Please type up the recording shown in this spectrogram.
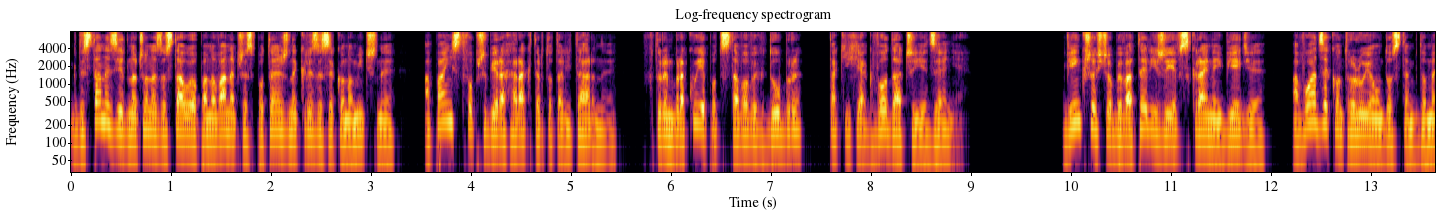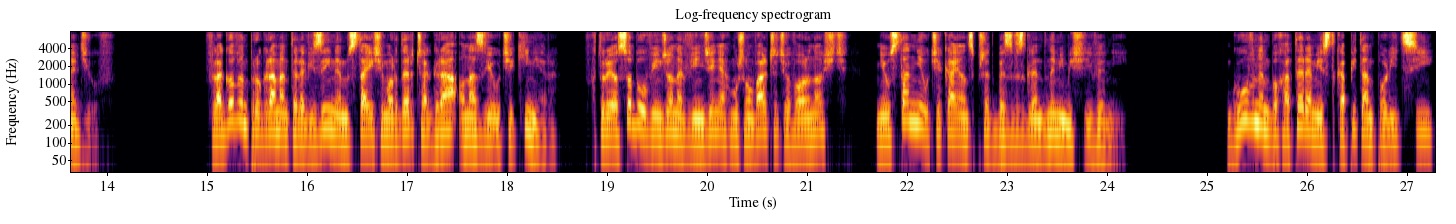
gdy Stany Zjednoczone zostały opanowane przez potężny kryzys ekonomiczny, a państwo przybiera charakter totalitarny, w którym brakuje podstawowych dóbr, takich jak woda czy jedzenie. Większość obywateli żyje w skrajnej biedzie, a władze kontrolują dostęp do mediów. Flagowym programem telewizyjnym staje się mordercza gra o nazwie Uciekinier, w której osoby uwięzione w więzieniach muszą walczyć o wolność, nieustannie uciekając przed bezwzględnymi myśliwymi. Głównym bohaterem jest kapitan policji,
